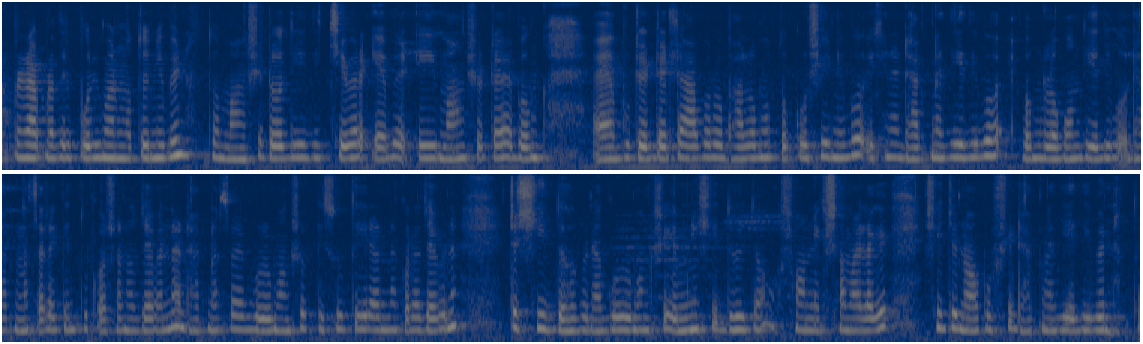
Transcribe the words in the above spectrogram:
আপনারা আপনাদের পরিমাণ মতো নেবেন। তো মাংসটাও দিয়ে দিচ্ছি এবার। এবার এই মাংসটা এবং বুটের ডালটা আবারও ভালো মতো কষিয়ে নিব। এখানে ঢাকনা দিয়ে দিব এবং লবণ দিয়ে দিব। ঢাকনা ছাড়া কিন্তু কষানো যাবে না। ঢাকনা ছাড়া গরুর মাংস কিছুতেই রান্না করা যাবে না। এটা সিদ্ধ হবে না। গরুর মাংস এমনি সিদ্ধ হইতে অনেক সময় লাগে। সেই জন্য অবশ্যই ঢাকনা দিয়ে দিবেন। তো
